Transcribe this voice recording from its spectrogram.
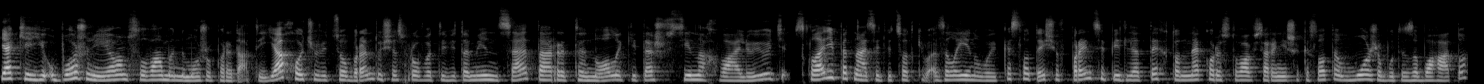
Як я її обожнюю, я вам словами не можу передати. Я хочу від цього бренду ще спробувати вітамін С та ретинол, які теж всі нахвалюють. В складі 15% азелаїнової кислоти, що в принципі для тих, хто не користувався раніше кислотами, може бути забагато,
